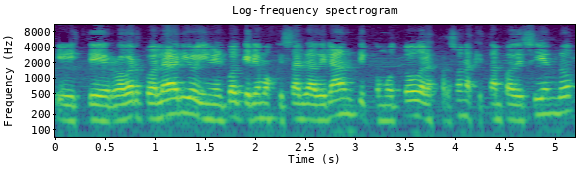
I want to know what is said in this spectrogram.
este, Roberto Alario, y en el cual queremos que salga adelante, como todas las personas que están padeciendo,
